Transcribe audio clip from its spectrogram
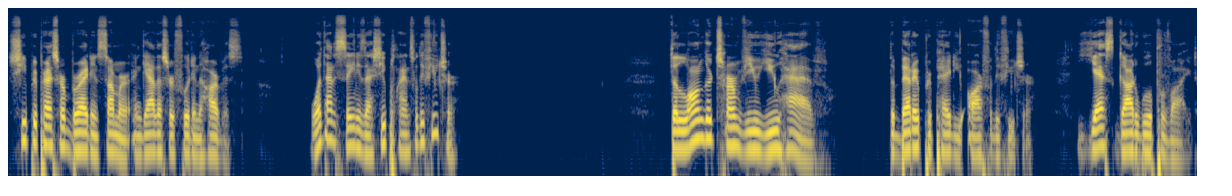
She prepares her bread in summer and gathers her food in the harvest. What that is saying is that she plans for the future. The longer term view you have, the better prepared you are for the future. Yes, God will provide.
